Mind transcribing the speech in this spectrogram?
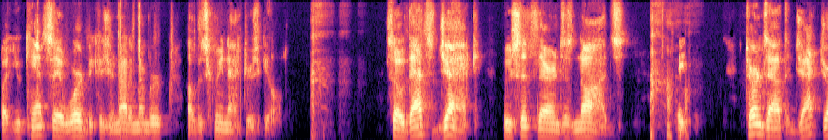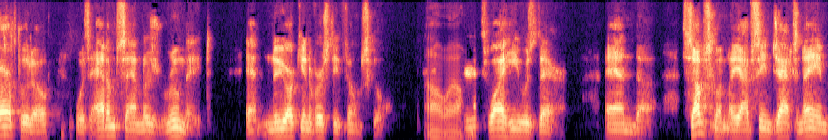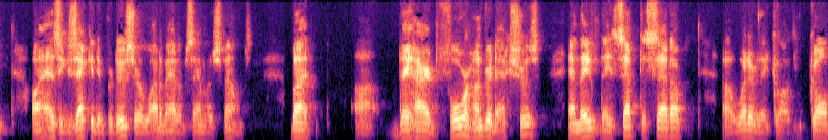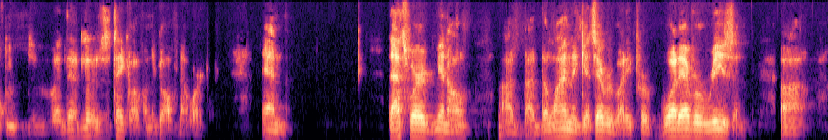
But you can't say a word because you're not a member of the Screen Actors Guild. so that's Jack who sits there and just nods. it turns out that Jack Giarraputo was Adam Sandler's roommate at New York University Film School. Oh, wow. That's why he was there. And uh, subsequently, I've seen Jack's name uh, as executive producer a lot of Adam Sandler's films. But uh, they hired 400 extras and they, they set the setup uh, whatever they call it, golf. It was a takeoff on the Golf Network, and that's where you know uh, the line that gets everybody for whatever reason. Uh,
